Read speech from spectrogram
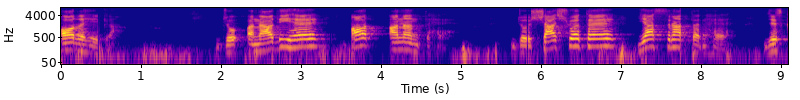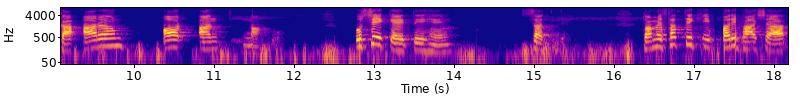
और रहेगा। जो अनादि है और अनंत है। जो शाश्वत है या सनातन है, जिसका आरंभ और अंत ना हो, उसे कहते हैं सत्य। तो हमें सत्य की परिभाषा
